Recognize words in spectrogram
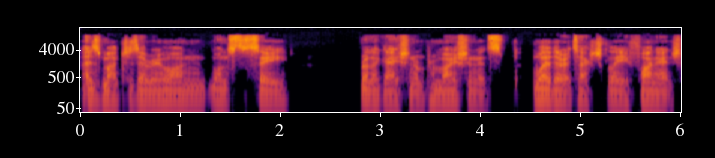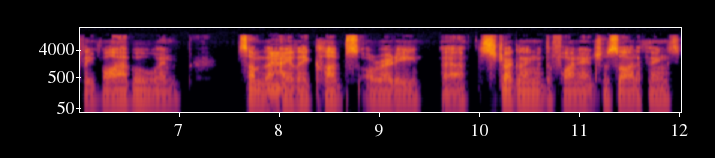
as much as everyone wants to see relegation and promotion, it's whether it's actually financially viable and some of the Mm. A League clubs already uh, struggling with the financial side of things.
